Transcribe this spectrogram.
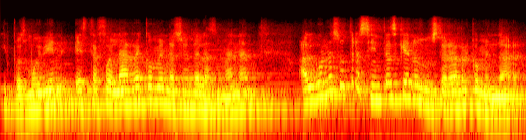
Y pues muy bien, esta fue la recomendación de la semana. Algunas otras cintas que nos gustaría recomendar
